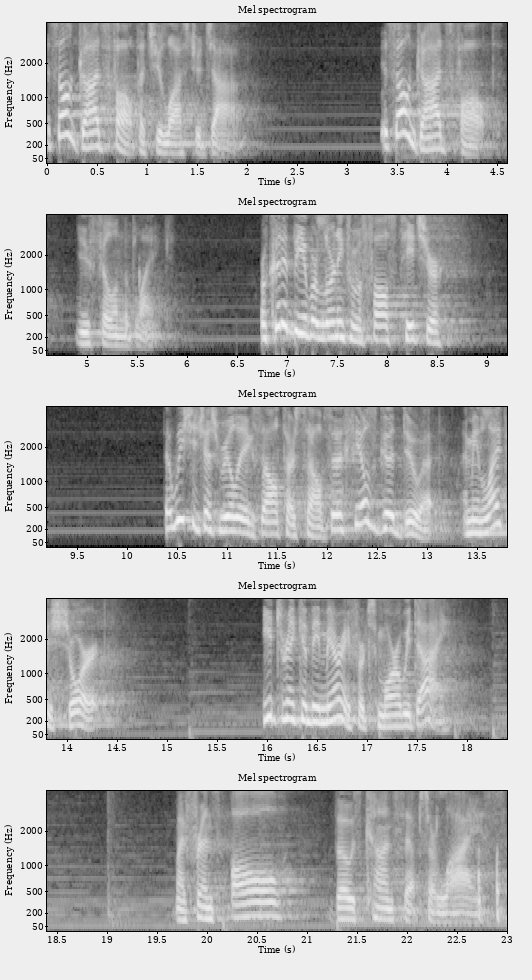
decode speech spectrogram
It's all God's fault that you lost your job. It's all God's fault you fill in the blank. Or could it be we're learning from a false teacher that we should just really exalt ourselves? If it feels good, do it. I mean, life is short. Eat, drink, and be merry, for tomorrow we die. My friends, all those concepts are lies.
